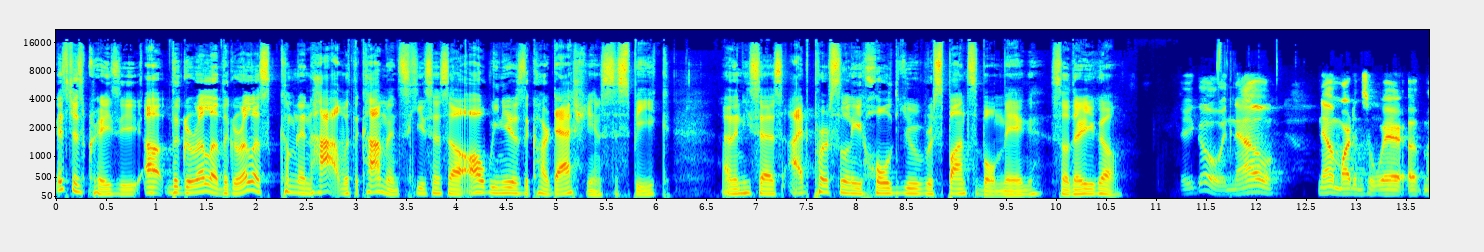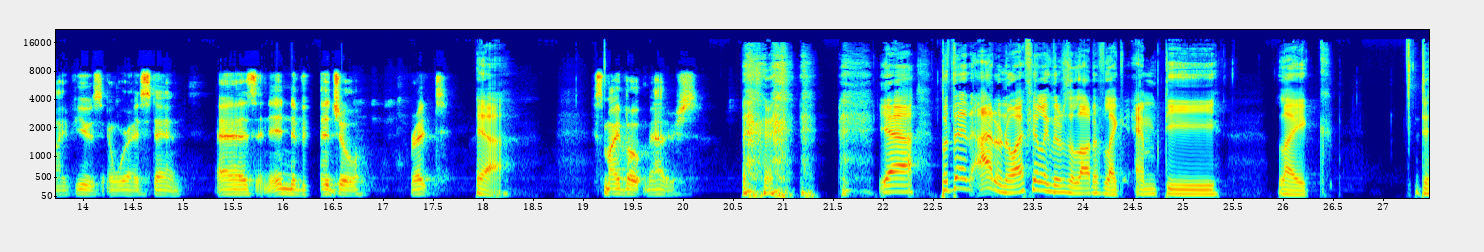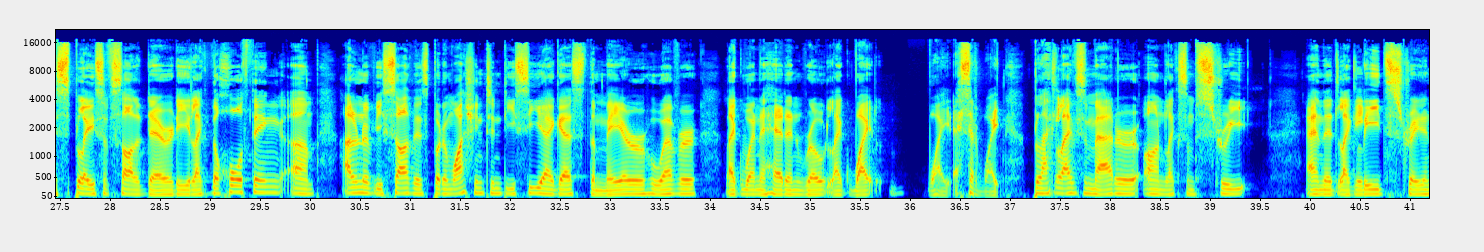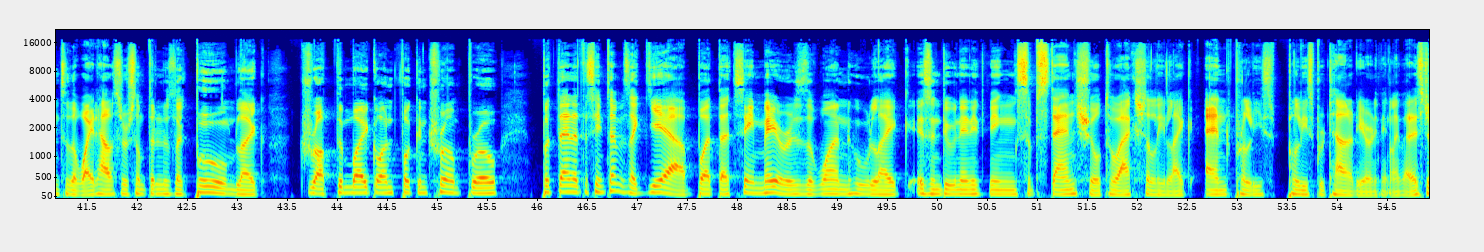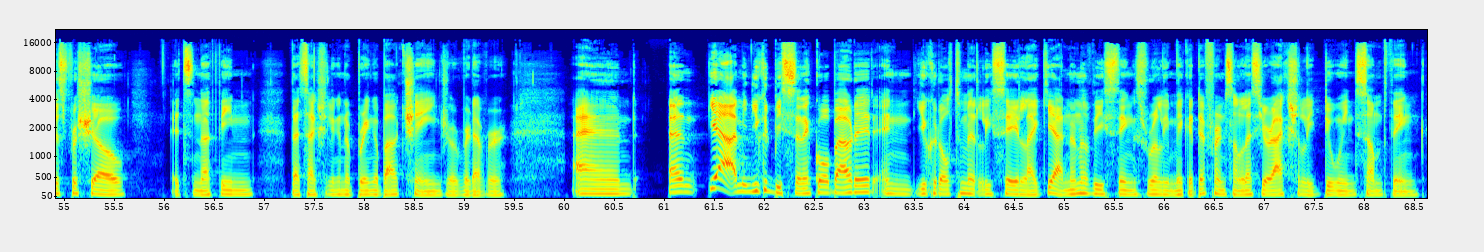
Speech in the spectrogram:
It's just crazy. Uh, the gorilla, the gorilla's coming in hot with the comments. He says, uh, "All we need is the Kardashians to speak," and then he says, "I'd personally hold you responsible, Mig." So there you go. There you go. And now now Martin's aware of my views and where I stand as an individual, right? Yeah, Because my vote matters. yeah. But then I don't know. I feel like there's a lot of like empty, like displays of solidarity. Like the whole thing. Um, I don't know if you saw this, but in Washington D.C., I guess the mayor or whoever like went ahead and wrote like white, white. I said white. Black Lives Matter on like some street, and it like leads straight into the White House or something. And it's like boom, like drop the mic on fucking Trump, bro. But then at the same time, it's like, yeah, but that same mayor is the one who like isn't doing anything substantial to actually like end police police brutality or anything like that. It's just for show. It's nothing that's actually gonna bring about change or whatever. And and yeah, I mean, you could be cynical about it, and you could ultimately say like, yeah, none of these things really make a difference unless you're actually doing something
